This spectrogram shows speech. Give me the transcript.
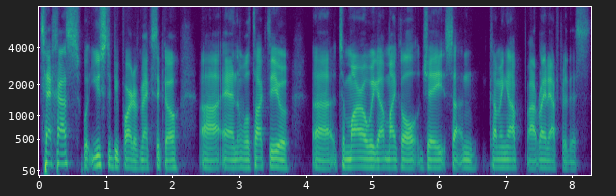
Texas, what used to be part of Mexico, uh, and we'll talk to you uh, tomorrow. We got Michael J. Sutton coming up right after this.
